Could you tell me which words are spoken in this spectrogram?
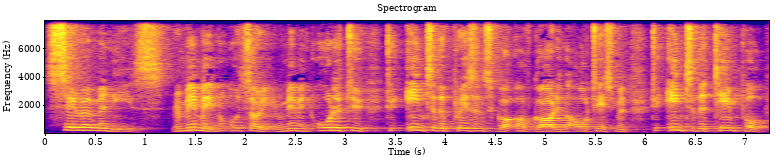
Ceremonies. Remember, in, oh, sorry, remember, in order to, to enter the presence of God in the Old Testament, to enter the temple,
